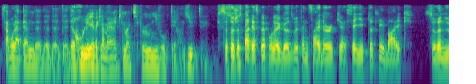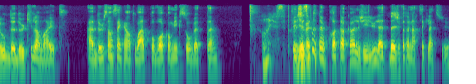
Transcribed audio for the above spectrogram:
ça vaut la peine de, de, de, de, rouler avec le meilleur équipement que tu peux au niveau que tu es rendu. Que ce soit juste par respect pour le gars du Whip Insider qui a essayé toutes les bikes sur une loupe de 2 km à 250 watts pour voir combien il sauvait de temps. Je sais pas. Il y avait tout un protocole. J'ai lu, ben, j'ai fait un article là-dessus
